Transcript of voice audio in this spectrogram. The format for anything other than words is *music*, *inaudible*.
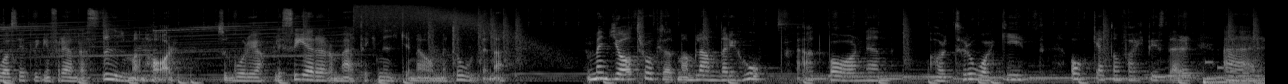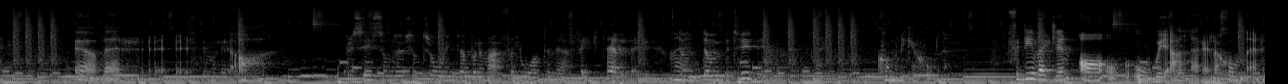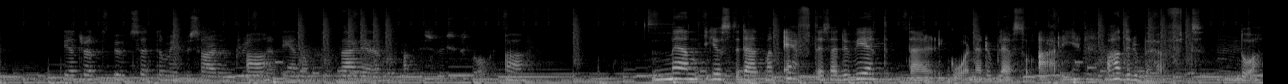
oavsett vilken föräldrastil man har så går det att applicera de här teknikerna och metoderna. Men jag tror också att man blandar ihop att barnen har tråkigt och att de faktiskt är, är över... Ja, Precis som du så tror inte på de här förlåten i affekt heller. De, de betyder inget. kommunikation. För det är verkligen A och O i alla relationer. Jag tror att utsätta mig för silent treatment är nog värre än att faktiskt fysiskt slå mig. Ja. Men just det där att man efter, så här, du vet där igår när du blev så arg. Vad hade du behövt då?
